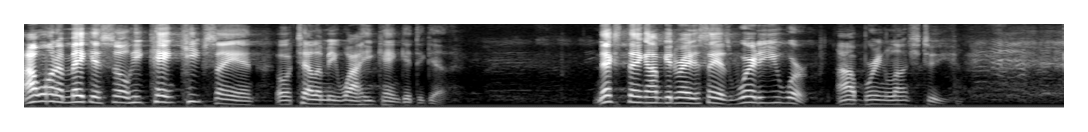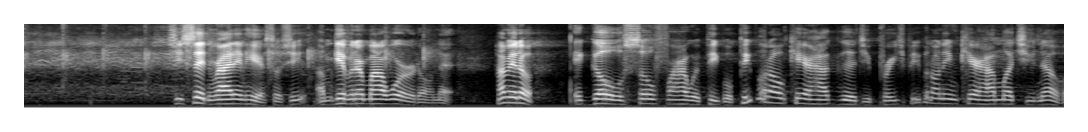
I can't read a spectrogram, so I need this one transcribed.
I want to make it so he can't keep saying or telling me why he can't get together. Next thing I'm getting ready to say is, Where do you work? I'll bring lunch to you. She's sitting right in here, so she I'm giving her my word on that. How many know it goes so far with people. People don't care how good you preach. People don't even care how much you know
